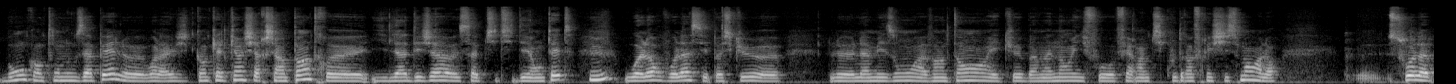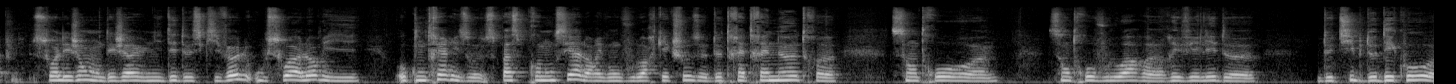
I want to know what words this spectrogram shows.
bon, quand on nous appelle, voilà, quand quelqu'un cherche un peintre, il a déjà sa petite idée en tête. Hmm. Ou alors, voilà, c'est parce que la maison a 20 ans et que bah, maintenant il faut faire un petit coup de rafraîchissement. Alors, soit, la, soit les gens ont déjà une idée de ce qu'ils veulent, ou soit alors ils, au contraire ils osent pas se prononcer, alors ils vont vouloir quelque chose de très très neutre, euh, sans trop, euh, sans trop vouloir euh, révéler de, de type de déco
